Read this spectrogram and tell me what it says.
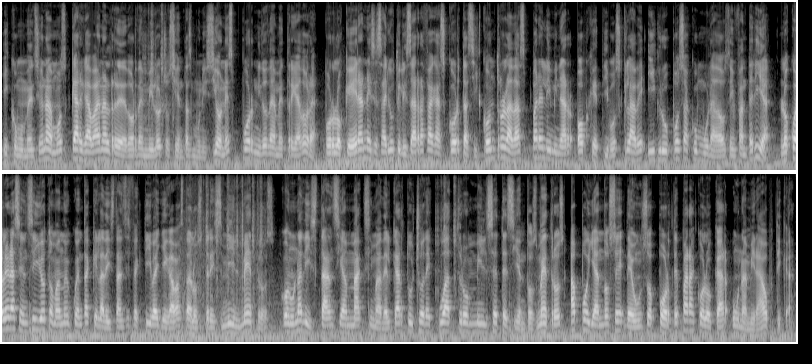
y como mencionamos cargaban alrededor de 1800 municiones por nido de ametralladora, por lo que era necesario utilizar ráfagas cortas y controladas para eliminar objetivos clave y grupos acumulados de infantería, lo cual era sencillo tomando en cuenta que la distancia efectiva llegaba hasta los 3000 metros, con una distancia máxima del cartucho de 4700 metros apoyándose de un soporte para colocar una mira óptica.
